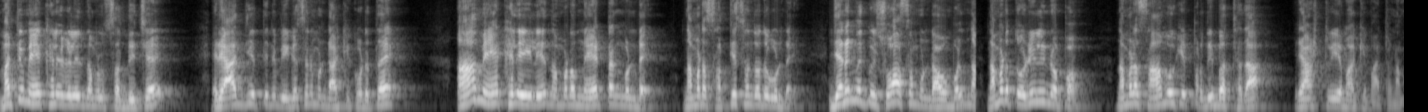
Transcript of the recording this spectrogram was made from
മറ്റു മേഖലകളിൽ നമ്മൾ ശ്രദ്ധിച്ച് രാജ്യത്തിന് വികസനമുണ്ടാക്കി കൊടുത്ത് ആ മേഖലയിലെ നമ്മുടെ നേട്ടം കൊണ്ട് നമ്മുടെ സത്യസന്ധത കൊണ്ട് ജനങ്ങൾക്ക് വിശ്വാസം ഉണ്ടാവുമ്പോൾ നമ്മുടെ തൊഴിലിനൊപ്പം നമ്മുടെ സാമൂഹ്യ പ്രതിബദ്ധത രാഷ്ട്രീയമാക്കി മാറ്റണം.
